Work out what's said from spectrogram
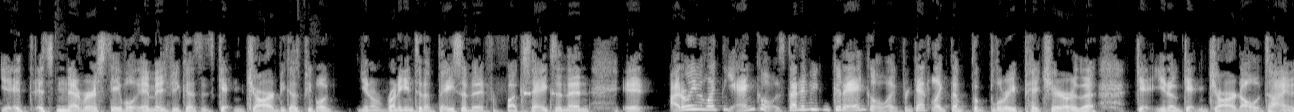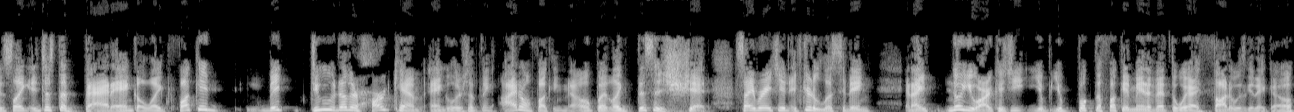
it, it's never a stable image because it's getting jarred because people are you know running into the base of it for fuck's sakes, and then it. I don't even like the angle. It's not even a good angle. Like forget like the, the blurry picture or the get you know getting jarred all the time. It's like it's just a bad angle. Like fucking make do another hard cam angle or something. I don't fucking know, but like this is shit. Cybration, if you're listening, and I know you are because you, you you booked the fucking main event the way I thought it was gonna go.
